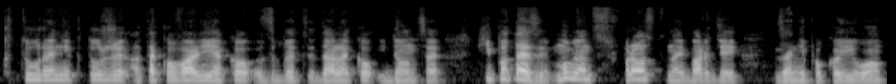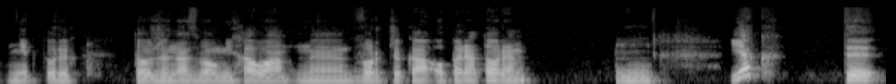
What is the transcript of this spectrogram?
które niektórzy atakowali jako zbyt daleko idące hipotezy. Mówiąc wprost, najbardziej zaniepokoiło niektórych to, że nazwał Michała e, Dworczyka operatorem. Mm, Jak ty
